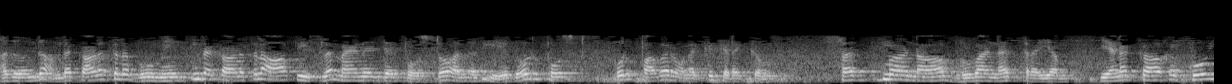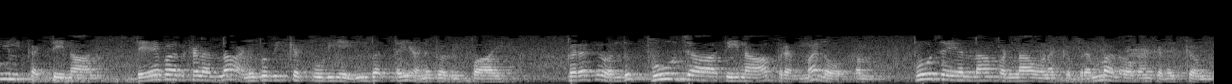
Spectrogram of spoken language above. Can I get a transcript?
அது வந்து அந்த காலத்துல பூமி இந்த காலத்துல ஆபீஸ்ல மேனேஜர் போஸ்டோ அல்லது ஏதோ ஒரு போஸ்ட் ஒரு பவர் உனக்கு கிடைக்கும். சத்மனா புவன திரயம். எனக்காக கோயில் கட்டினால் தேவர்களெல்லாம் அனுபவிக்கக்கூடிய இன்பத்தை அனுபவிப்பாய். பிறகு வந்து பூஜாதினா பிரம்மலோகம். பூஜை எல்லாம் பண்ணா உனக்கு பிரம்மலோகம் கிடைக்கும்.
